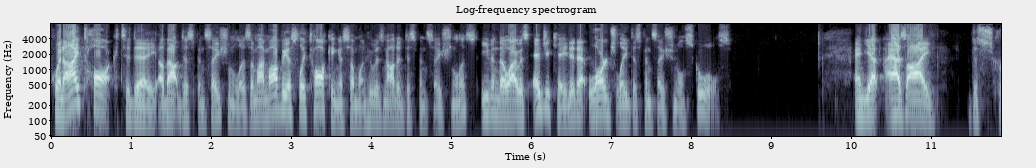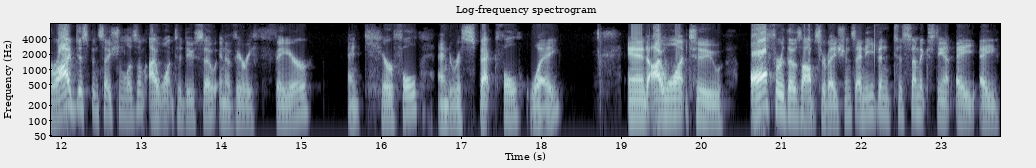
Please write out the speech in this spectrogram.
When I talk today about dispensationalism, I'm obviously talking as someone who is not a dispensationalist, even though I was educated at largely dispensational schools. And yet, as I describe dispensationalism, I want to do so in a very fair and careful and respectful way. And I want to offer those observations and even to some extent a, a,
